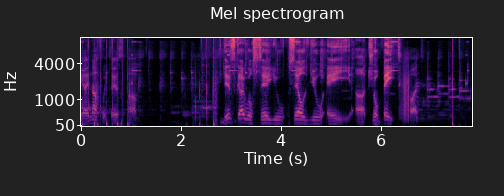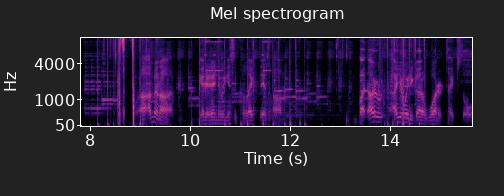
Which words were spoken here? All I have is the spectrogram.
Yeah. Enough with this. Um. This guy will sell you sell you a uh throw bait, but well, I'm gonna get it anyway just to collect it. Um. But I, I already got a water type, so.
